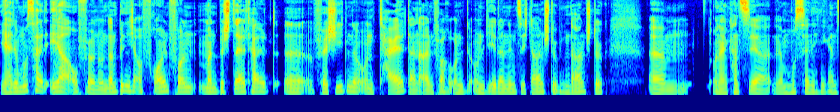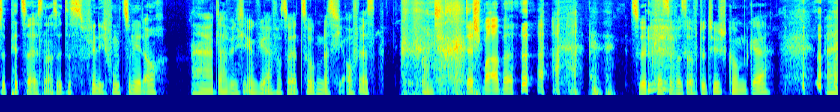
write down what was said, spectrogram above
Ja, du musst halt eher aufhören. Und dann bin ich auch Freund von, man bestellt halt äh, verschiedene und teilt dann einfach und, und jeder nimmt sich da ein Stück und da ein Stück. Ähm, und dann kannst du ja, dann musst du ja nicht die ganze Pizza essen. Also das finde ich funktioniert auch. Ah, da bin ich irgendwie einfach so erzogen, dass ich aufesse. Und Der Schwabe. es wird Gäste, was auf den Tisch kommt, gell? Äh,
